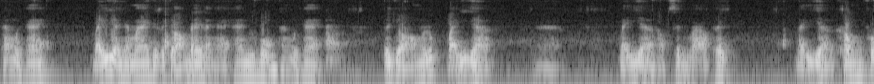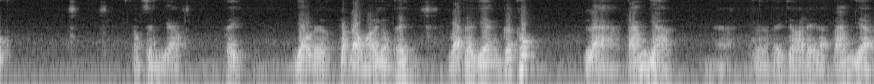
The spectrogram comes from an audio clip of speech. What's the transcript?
tháng 12 7 giờ ngày mai thì tôi chọn đây là ngày 24 tháng 12 tôi chọn lúc 7 giờ. À, 7 giờ học sinh vào thi. 7 giờ 0 phút học sinh vào thi. Vào được bắt đầu mở dòng thi. Và thời gian kết thúc là 8 giờ. À, tôi có thể cho đây là 8 giờ.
